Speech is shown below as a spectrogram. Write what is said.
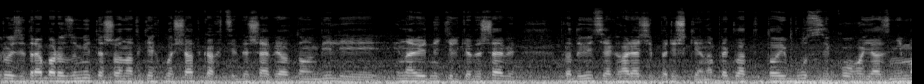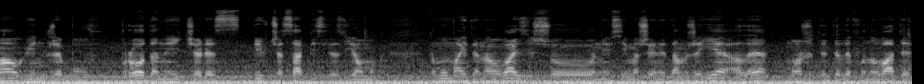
Друзі, треба розуміти, що на таких площадках ці дешеві автомобілі, і навіть не тільки дешеві, продаються як гарячі пиріжки. Наприклад, той бус, якого я знімав, він вже був проданий через півчаса після зйомок. Тому майте на увазі, що не всі машини там вже є, але можете телефонувати,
